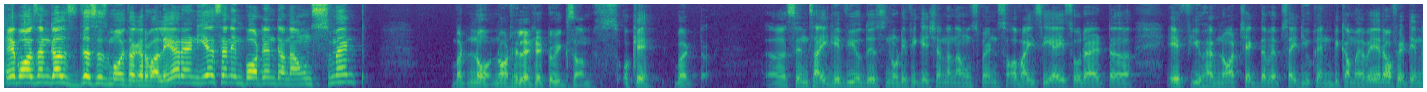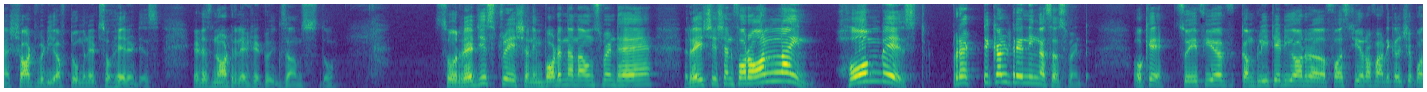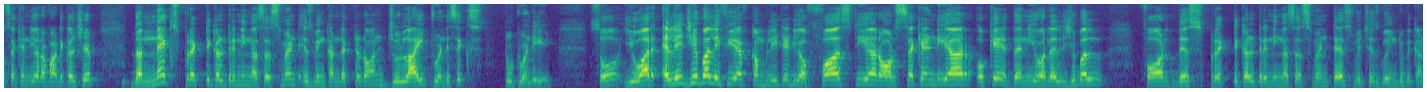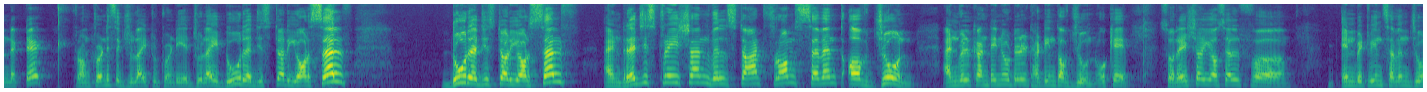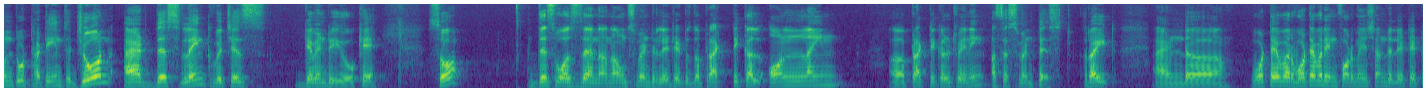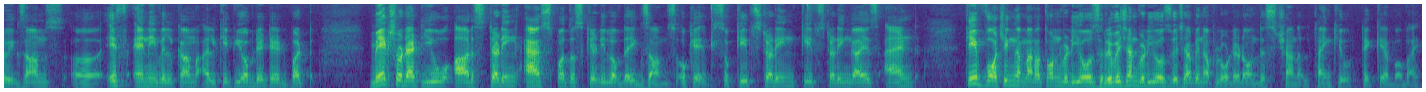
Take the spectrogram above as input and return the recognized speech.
Hey boys and girls, this is Mohit Agarwal here and yes, an important announcement, but no, not related to exams, okay? But uh, since I give you this notification announcements of ICI so that uh, if you have not checked the website, you can become aware of it in a short video of 2 minutes, so here it is. It is not related to exams though. So registration, important announcement hai, registration for online, home based, practical training assessment okay so if you have completed your uh, first year of articleship or second year of articleship the next practical training assessment is being conducted on july 26 to 28 so you are eligible if you have completed your first year or second year okay then you are eligible for this practical training assessment test which is going to be conducted from 26 july to 28 july. Do register yourself. Do register yourself and registration will start from 7th of june and will continue till 13th of June. Okay, so register yourself uh, in between 7th June to 13th June at this link which is given to you. Okay, so this was an announcement related to the practical online uh, practical training assessment test, right? And uh, whatever whatever information related to exams, uh, if any will come, I'll keep you updated. But make sure that you are studying as per the schedule of the exams. Okay, so keep studying, keep studying, guys, and Keep watching the marathon videos, revision videos which have been uploaded on this channel. Thank you. Take care. Bye-bye.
